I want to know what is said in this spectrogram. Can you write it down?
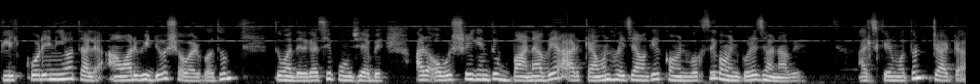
ক্লিক করে নিও, তাহলে আমার ভিডিও সবার প্রথম তোমাদের কাছে পৌঁছে যাবে। আর অবশ্যই কিন্তু বানাবে। আর কেমন হয়েছে আমাকে কমেন্ট বক্সে কমেন্ট করে জানাবে। আজকের মতন টাটা।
